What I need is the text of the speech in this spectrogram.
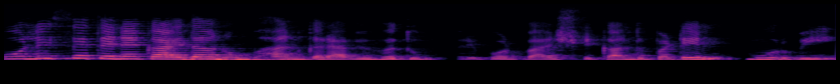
પોલીસે તેને કાયદાનું ભાન કરાવ્યું હતું. Report by Shrikant Patel, Morbi.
